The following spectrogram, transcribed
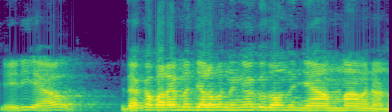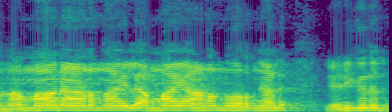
ശരിയാവും. ഇതൊക്കെ പറയുമ്പോൾ ചിലപ്പോൾ നിങ്ങൾക്ക് തോന്നും ഞാൻ അമ്മാവനാണ്. അമ്മാവനാണെന്നായാലും അമ്മായി ആണെന്ന് പറഞ്ഞാൽ എനിക്കൊരു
